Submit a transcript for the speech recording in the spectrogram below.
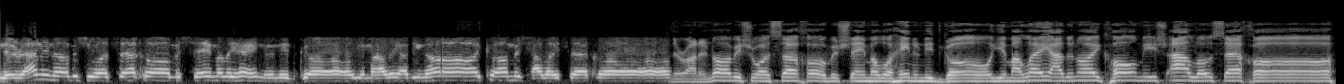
Niranina b'shuasecha, v'shem aliheinu nidgo, yimali adinai kamish aloisecha. Neranina b'shuasecha, v'shem Eloheinu nidgol, yimalei Adonai kol mish alosecha.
